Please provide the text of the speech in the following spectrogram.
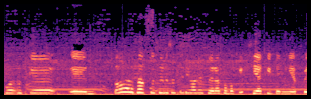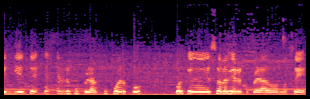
porque en todas las actuaciones anteriores era como que aquí tenía pendiente el recuperar su cuerpo porque solo había recuperado, no sé,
